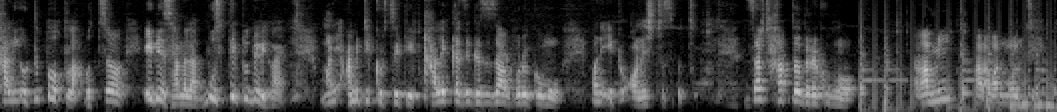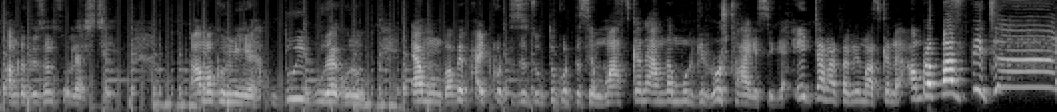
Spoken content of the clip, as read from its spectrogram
খালি ওটা তোতলা, বুঝছ? এটাই ঝামেলা, বুঝতে একটু দেরি হয়। মানে আমি ঠিক করছি কি, খালেক কাজের কাছে যাওয়ার পরে কমু মানে একটু অনেস্ট আছে, বুঝছ? জাস্ট হাতটা ধরে কমু আমি আর আমার মন্ত্রী, আমরা দুজন চলে আসছি। আমাকে নিয়ে দুই বুড়া গুরু এমন ভাবে ফাইট করতেছে, যুদ্ধ করতেছে, মাঝখানে আমরা মুরগির রোস্ট হয়ে গেছি। এই টানাটানির মাঝখানে আমরা বাঁচতে চাই।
